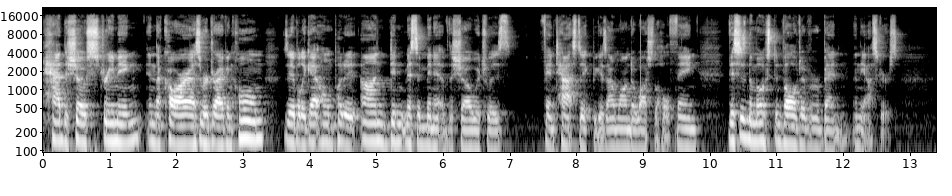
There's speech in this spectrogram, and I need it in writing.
had the show streaming in the car as we are driving home. Was able to get home, put it on, didn't miss a minute of the show, which was fantastic because I wanted to watch the whole thing. This is the most involved I've ever been in the Oscars.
